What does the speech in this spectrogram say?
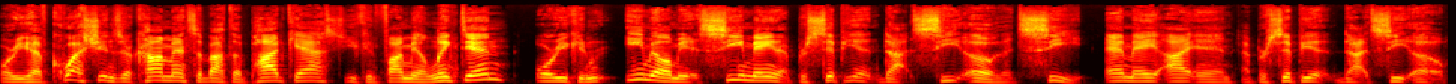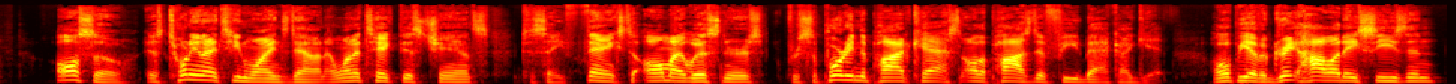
or you have questions or comments about the podcast, you can find me on LinkedIn or you can email me at cmain at percipient.co. That's C M A I N at percipient.co. Also, as 2019 winds down, I want to take this chance to say thanks to all my listeners for supporting the podcast and all the positive feedback I get. I hope you have a great holiday season.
